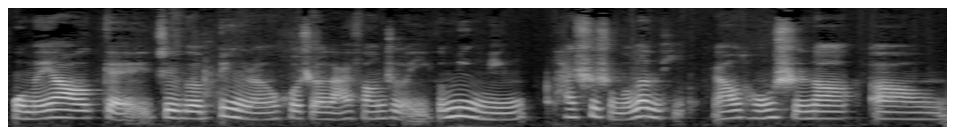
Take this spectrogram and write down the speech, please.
我们要给这个病人或者来访者一个命名，他是什么问题，然后同时呢，嗯。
